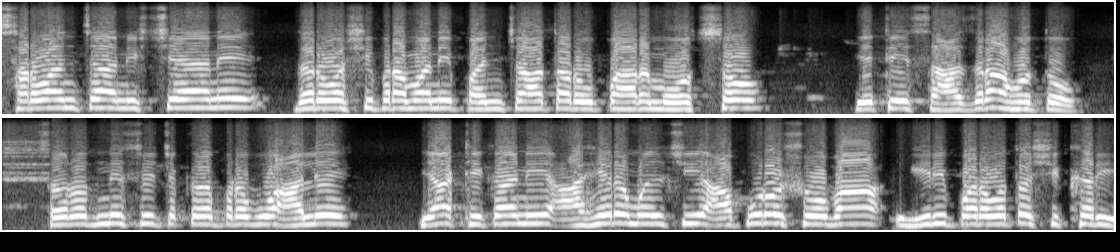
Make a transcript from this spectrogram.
सर्वांच्या निश्चयाने दरवर्षीप्रमाणे पंचाहत्तर उपहार महोत्सव येथे साजरा होतो. सर्वज्ञ श्री चक्रप्रभू आले. या ठिकाणी आहेरमलची अपूर्व शोभा गिरी पर्वत शिखरी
